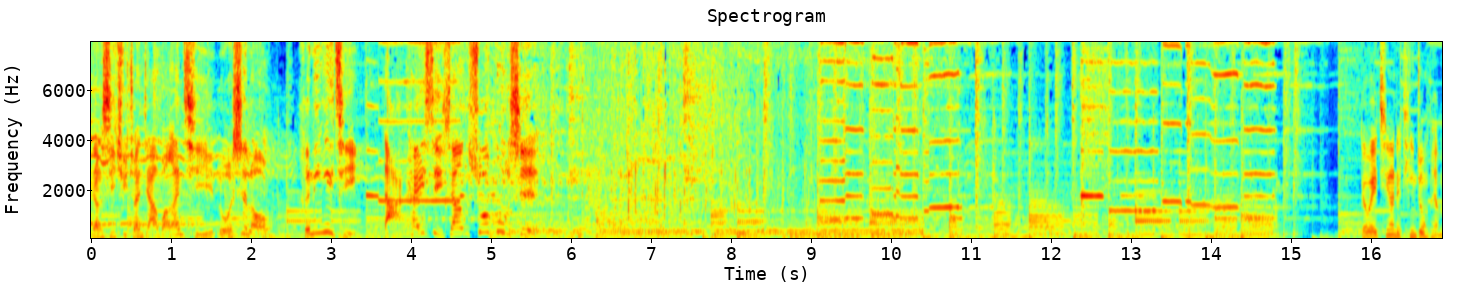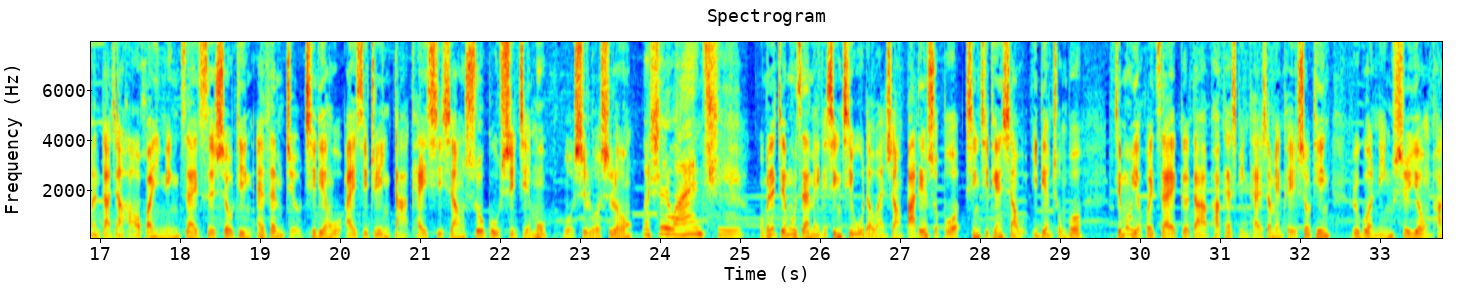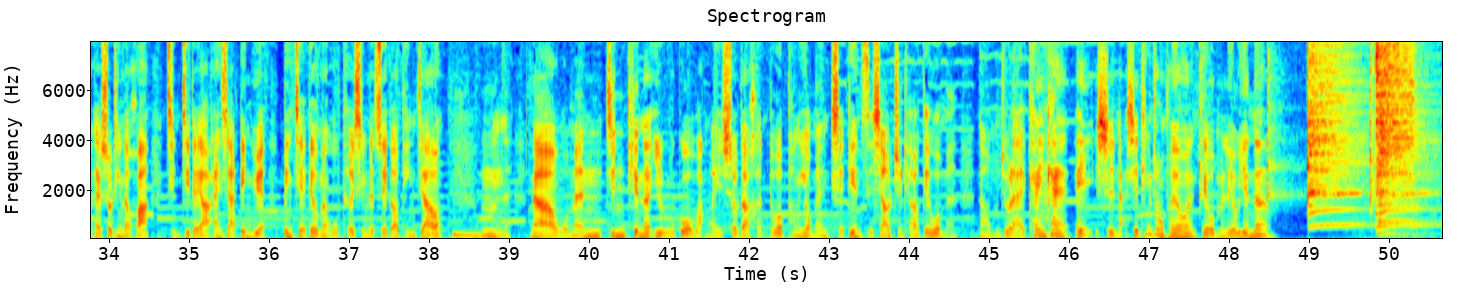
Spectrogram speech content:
让戏曲专家王安琪、罗世龙和您一起打开戏箱说故事。各位亲爱的听众朋友们，大家好，欢迎您再次收听 FM 九七点五 IC 之音打开戏箱说故事节目，我是罗世龙，我是王安琪。我们的节目在每个星期五的晚上八点首播，星期天下午一点重播。节目也会在各大 Podcast 平台上面可以收听。如果您是用 Podcast 收听的话，请记得要按下订阅，并且给我们五颗星的最高评价哦。嗯，嗯，那我们今天呢，一如过往，也收到很多朋友们写电子小纸条给我们。那我们就来看一看，哎，是哪些听众朋友们给我们留言呢？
